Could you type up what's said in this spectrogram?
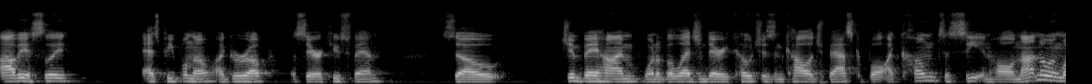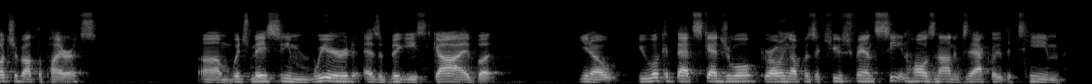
obviously, as people know, I grew up a Syracuse fan. So, Jim Boeheim, one of the legendary coaches in college basketball, I come to Seton Hall not knowing much about the Pirates, um, which may seem weird as a Big East guy, but you know, you look at that schedule growing up as a Cuse fan, Seton Hall is not exactly the team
